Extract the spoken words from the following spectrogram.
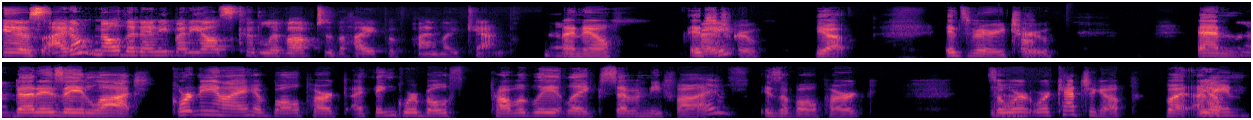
is. I don't know that anybody else could live up to the hype of Pine Lake Camp. I know. It's Right? true. Yeah. It's very true. And Mm. that is a lot. Courtney and I have ballparked. I think we're both probably at like 75 is a ballpark. So Yeah. we're we're catching up. But I Yep. mean,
